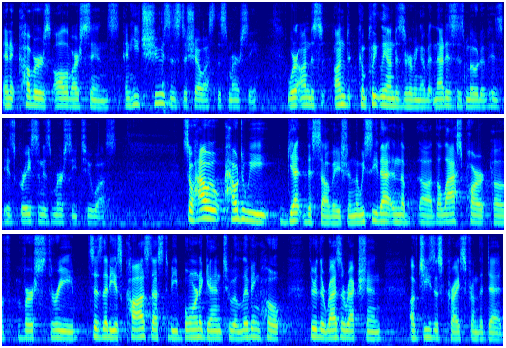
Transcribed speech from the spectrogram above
and it covers all of our sins, and He chooses to show us this mercy. We're undes- un- completely undeserving of it, and that is His motive, His, his grace and His mercy to us. So, how, how do we get this salvation? We see that in the, uh, the last part of verse 3. It says that He has caused us to be born again to a living hope through the resurrection of Jesus Christ from the dead.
